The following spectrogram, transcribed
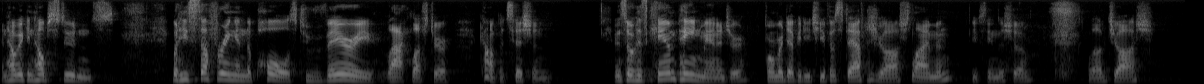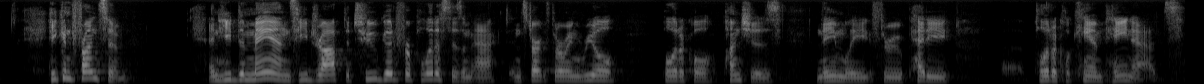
and how we can help students. But he's suffering in the polls to very lackluster competition. And so his campaign manager, former Deputy Chief of Staff Josh Lyman, if you've seen the show, love Josh, he confronts him and he demands he drop the Too Good for Politicism Act and start throwing real political punches, namely through petty uh, political campaign ads.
